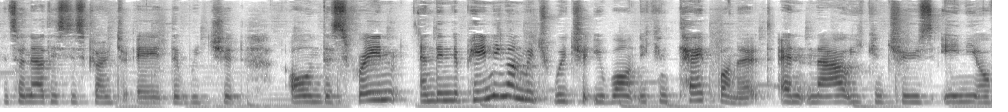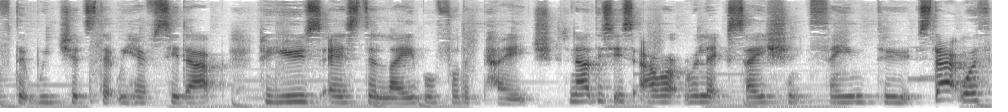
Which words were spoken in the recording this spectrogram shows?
And so now this is going to add the widget on the screen. And then depending on which widget you want, you can tap on it and now you can choose any of the widgets that we have set up to use as the label for the page. So now this is our relaxation theme to start with.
